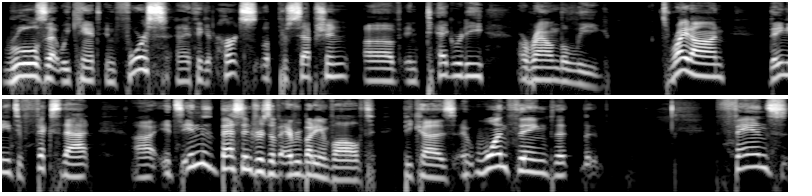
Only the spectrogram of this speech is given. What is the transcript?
rules that we can't enforce, and I think it hurts the perception of integrity around the league. It's right on. They need to fix that. Uh, it's in the best interest of everybody involved because one thing that fans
